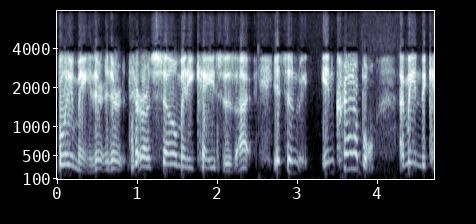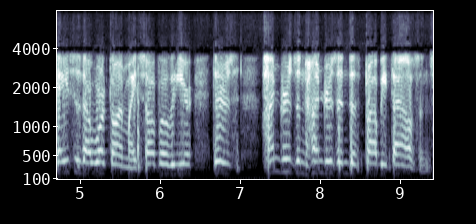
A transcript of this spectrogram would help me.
believe me, there there there are so many cases. I, it's an, incredible. I mean, the cases I worked on myself over the year, there's hundreds and hundreds and probably thousands.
